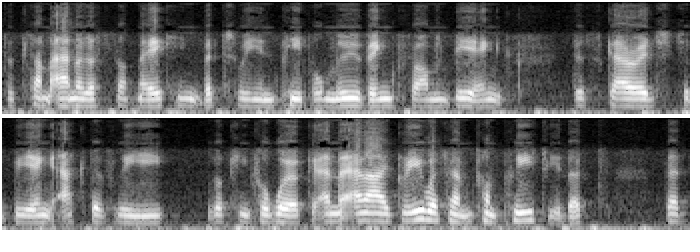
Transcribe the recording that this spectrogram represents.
that some analysts are making between people moving from being discouraged to being actively looking for work, and, and I agree with him completely that that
